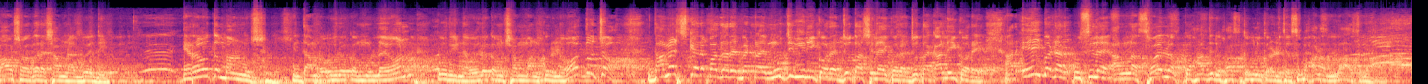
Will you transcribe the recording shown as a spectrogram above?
পাও সহকারে সামনে আগুয়ে দিই। এরাও তো মানুষ, কিন্তু আমরা ওই রকম মূল্যায়ন করি না ওই রকম সম্মান করি না। অথচ দামেস্কের বাজারে বেটায় মুচিগিরি করে, জুতা সেলাই করে, জুতা কালি করে, আর এই বেটার উসিলায় আল্লাহ ছয় লক্ষ হাজির হজ করে নিচ্ছে সুবহানাল্লাহ সুবহানাল্লাহ।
